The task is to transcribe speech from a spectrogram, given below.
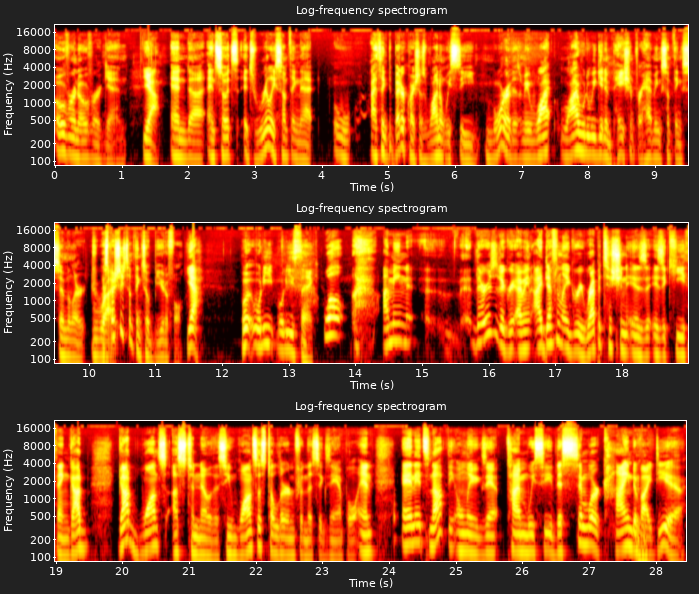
over and over again. yeah And uh, and so it's it's really something that w- I think the better question is why don't we see more of this? I mean, why why would we get impatient for having something similar, especially something so beautiful? yeah What, what do you what do you think? Well, I mean, there is a degree. I mean, I definitely agree. Repetition is is a key thing. God, God wants us to know this. He wants us to learn from this example, and and it's not the only exam- time we see this similar kind of idea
